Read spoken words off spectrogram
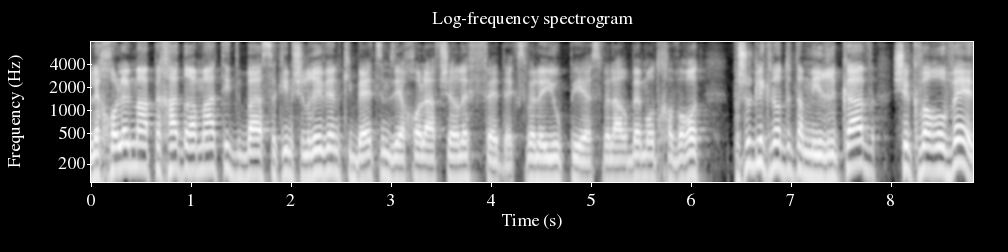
לחולל מהפכה דרמטית בעסקים של ריביאן, כי בעצם זה יכול לאפשר לפדקס ול-UPS ולהרבה מאוד חברות פשוט לקנות את המרכב שכבר עובד.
